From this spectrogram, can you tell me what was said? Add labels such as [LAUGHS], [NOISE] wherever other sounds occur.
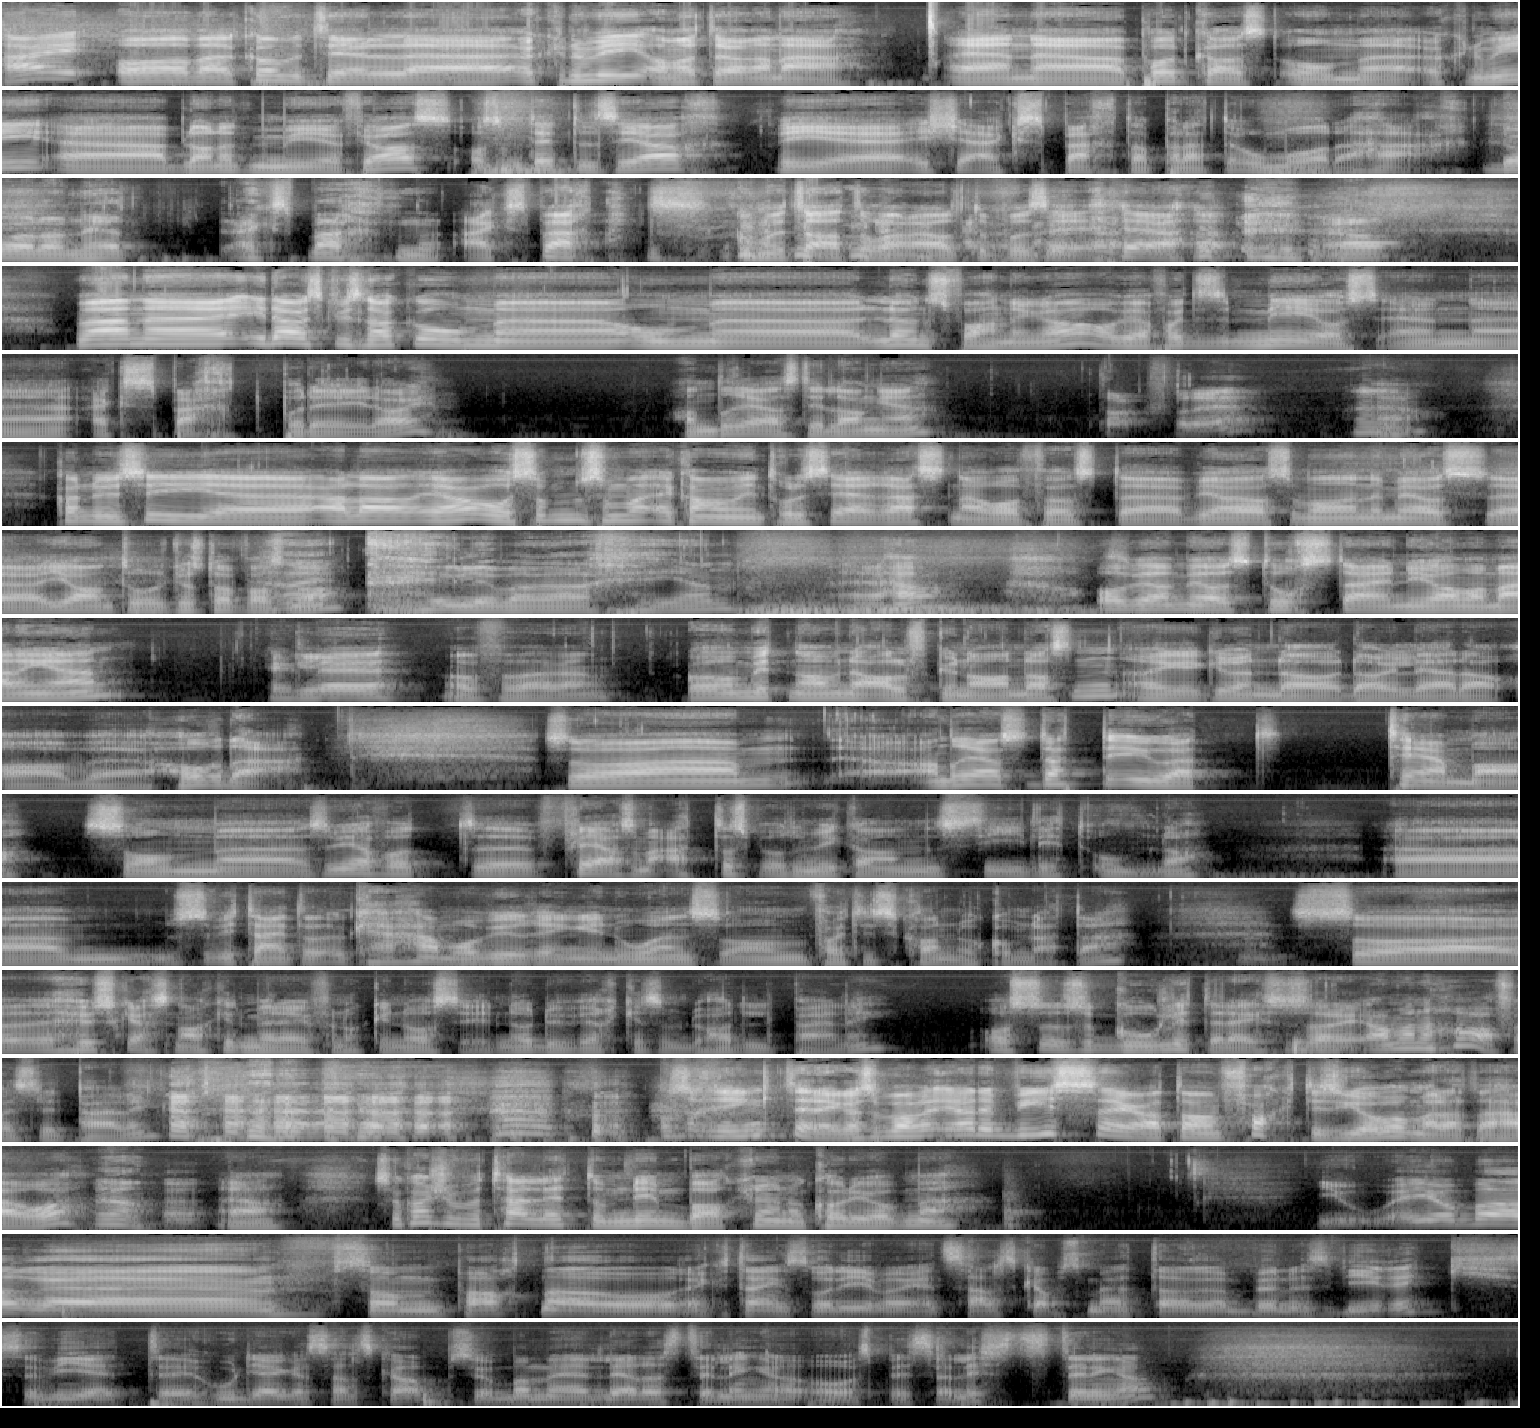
Hei og velkommen til eh, Økonomiamatørene. En podkast om eh, økonomi eh, blandet med mye fjas. Og som tittelen sier, vi er ikke eksperter på dette området her. Da er den helt Ekspertene. Ekspertkommentatorene, holdt jeg på å si. [LAUGHS] Ja. Ja. Men uh, i dag skal vi snakke om, uh, om uh, lønnsforhandlinger, og vi har faktisk med oss en eh, ekspert på det i dag. Andreas De Lange. Takk for det. Ja. Kan du si eh, Eller ja, og som, som, jeg kan jo introdusere resten her òg først. Eh, Vi har som vanlig med oss eh, Jan Tore Kristoffersen òg. [LAUGHS] Hyggelig å være her igjen. Ja. Og vi har med oss Torstein Nyhammer Meldingen. Hyggelig å få være her. Og mitt navn er Alf Gunnar Andersen, og jeg er gründer og daglig leder av Horde. Så um, Andreas, dette er jo et tema som, som vi har fått flere som har etterspurt om vi kan si litt om. da. Um, så vi tenkte at ok, her må vi jo ringe noen som faktisk kan noe om dette. Så jeg husker jeg snakket med deg for noen år siden, og du virket som du hadde litt peiling. Og så, så googlet jeg deg, så sa jeg ja, men jeg har faktisk litt peiling. [LAUGHS] og så ringte jeg deg, og så bare ja, det viser seg at han faktisk jobber med dette her òg. Ja. Ja. Så kan ikke du fortelle litt om din bakgrunn og hva du jobber med? Jo, jeg jobber eh, som partner og rekrutteringsrådgiver i et selskap som heter Bønnes Virik. Så vi er et eh, hodejegerselskap som jobber med lederstillinger og spesialiststillinger.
